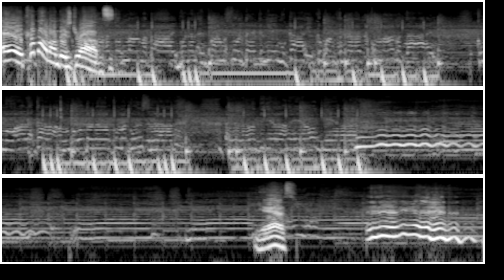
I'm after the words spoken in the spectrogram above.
Hey, come on on these drums! Yes. Yeah.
